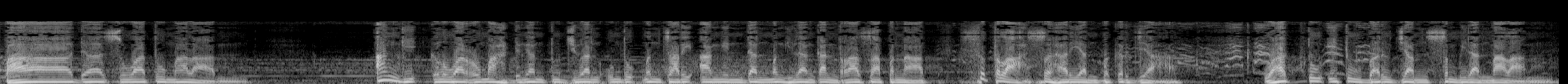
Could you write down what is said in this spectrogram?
Pada suatu malam, Anggi keluar rumah dengan tujuan untuk mencari angin dan menghilangkan rasa penat setelah seharian bekerja. Waktu itu baru jam sembilan malam.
